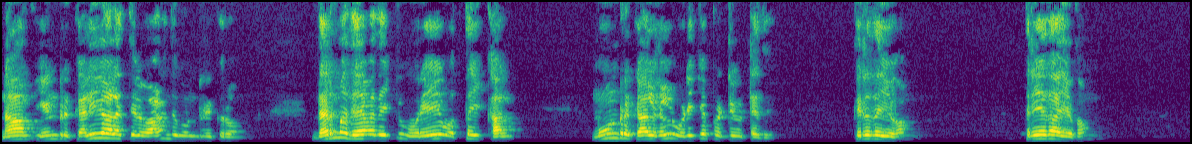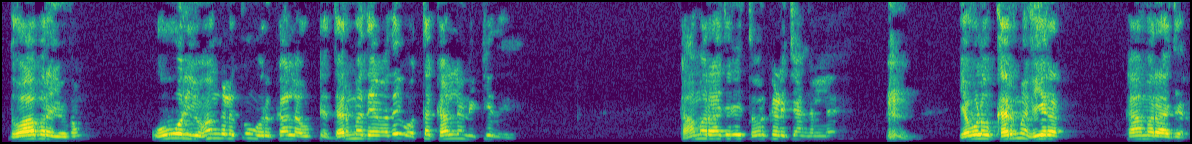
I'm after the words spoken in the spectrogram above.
நாம் இன்று கலிகாலத்தில் வாழ்ந்து கொண்டிருக்கிறோம். தர்ம தேவதைக்கு ஒரே ஒத்தை கால். மூன்று கால்கள் ஒடிக்கப்பட்டு விட்டது கிருதயுகம் திரேதாயுகம் திரேதா யுகம் துவாபர யுகம். ஒவ்வொரு யுகங்களுக்கும் ஒரு கால் அவுட்டு தர்ம தேவதை ஒத்த காலில் நிற்கிது காமராஜரை தோற்கடிச்சாங்கல்ல. எவ்வளவு கர்ம வீரர் காமராஜர்.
